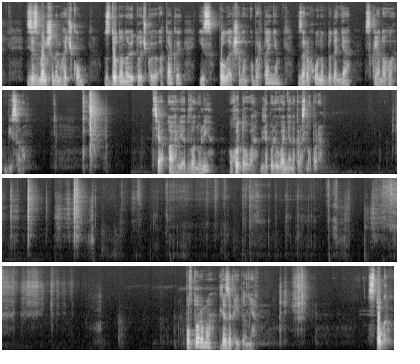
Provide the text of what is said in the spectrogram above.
зі зменшеним гачком, з доданою точкою атаки і з полегшеним обертанням за рахунок додання скляного бісеру. Ця Аглія 2.0 готова для полювання на краснопера. Повторимо для закріплення. Сток.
